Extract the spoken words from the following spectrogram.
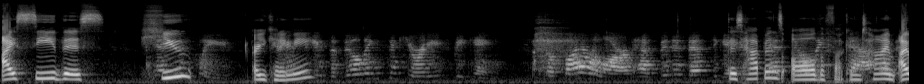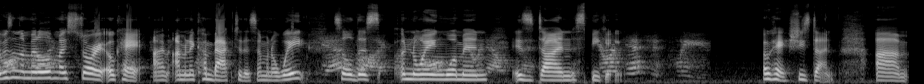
I see this huge. Are you kidding me? This happens all the fucking time. I was in the middle of my story. Okay, I'm, I'm gonna come back to this. I'm gonna wait till this annoying woman is done speaking. Okay, she's done. Um,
